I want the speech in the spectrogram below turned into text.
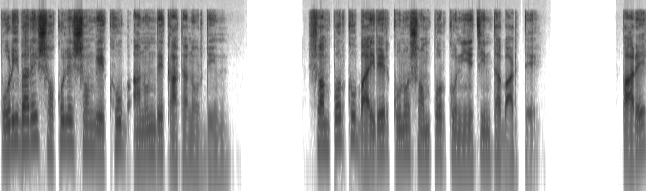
পরিবারে সকলের সঙ্গে খুব আনন্দে কাটানোর দিন। সম্পর্ক বাইরের কোনো সম্পর্ক নিয়ে চিন্তা বাড়তে পারে।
